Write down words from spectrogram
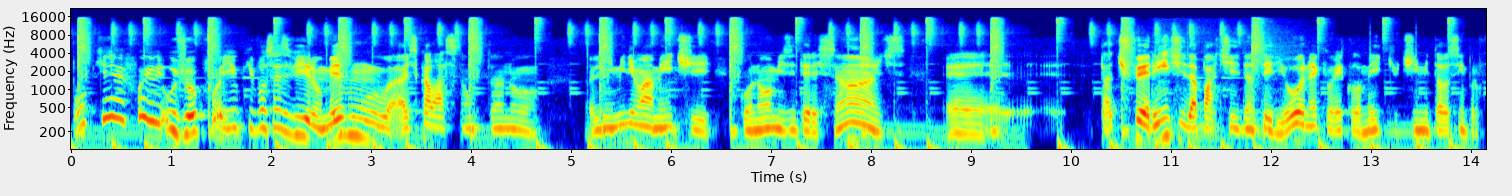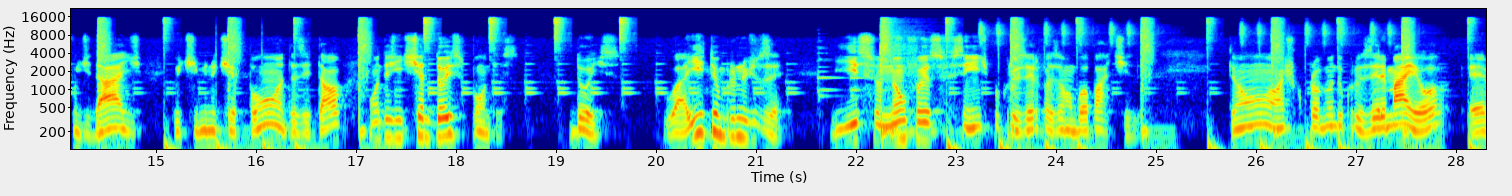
Porque foi o jogo foi o que vocês viram, mesmo a escalação estando ali minimamente com nomes interessantes, é, tá diferente da partida anterior, né? Que eu reclamei que o time estava sem profundidade, que o time não tinha pontas e tal. Ontem a gente tinha dois pontas, dois, o Ayrton e o Bruno José. E isso não foi o suficiente para o Cruzeiro fazer uma boa partida. Então, acho que o problema do Cruzeiro é maior é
